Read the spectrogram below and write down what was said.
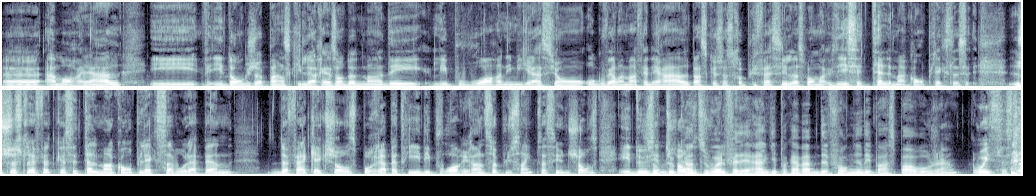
euh, à Montréal. Et, et donc, je pense qu'il a raison de demander les pouvoirs en immigration au gouvernement fédéral parce que ce sera plus facile à ce moment. Et c'est tellement complexe. Juste le fait que c'est tellement complexe, ça vaut la peine de faire quelque chose pour rapatrier des pouvoirs et rendre ça plus simple. Ça, c'est une chose. Et deuxième Surtout chose... quand tu vois le fédéral qui n'est pas capable de fournir des passeports aux gens. Oui, c'est ça.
